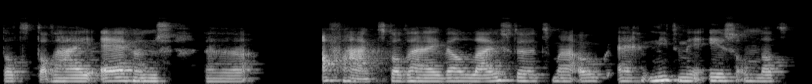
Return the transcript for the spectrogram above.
dat, dat hij ergens uh, afhaakt. Dat hij wel luistert, maar ook echt niet meer is, omdat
